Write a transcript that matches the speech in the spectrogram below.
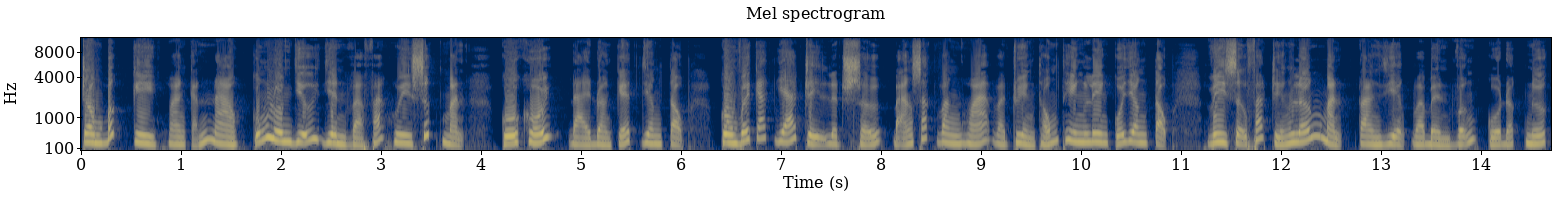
trong bất kỳ hoàn cảnh nào cũng luôn giữ gìn và phát huy sức mạnh của khối đại đoàn kết dân tộc cùng với các giá trị lịch sử, bản sắc văn hóa và truyền thống thiêng liêng của dân tộc vì sự phát triển lớn mạnh, toàn diện và bền vững của đất nước.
